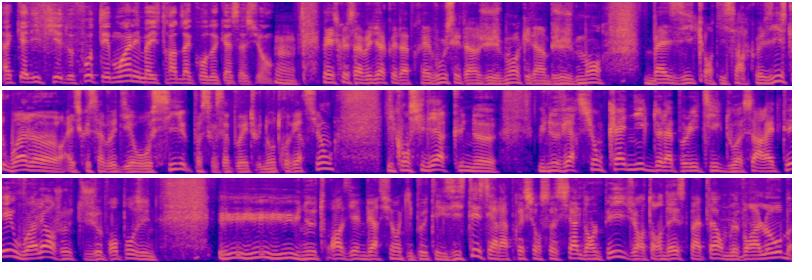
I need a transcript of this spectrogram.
à qualifier de faux témoins les magistrats de la Cour de cassation. Hum. Mais est-ce que ça veut dire que d'après vous, c'est un jugement qui est un jugement basique anti-sarkozyste Ou alors, est-ce que ça veut dire aussi, parce que ça peut être une autre version, il considère qu'une une version clanique de la politique doit s'arrêter Ou alors, je, je propose une, une troisième version qui peut exister, c'est-à-dire la pression sociale dans le pays. J'entendais ce matin, en me levant à l'aube,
